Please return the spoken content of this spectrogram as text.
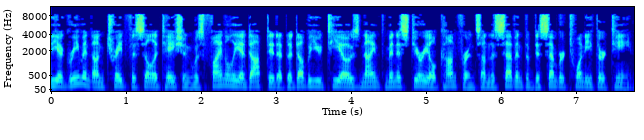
The Agreement on Trade Facilitation was finally adopted at the WTO's Ninth Ministerial Conference on 7 December 2013.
